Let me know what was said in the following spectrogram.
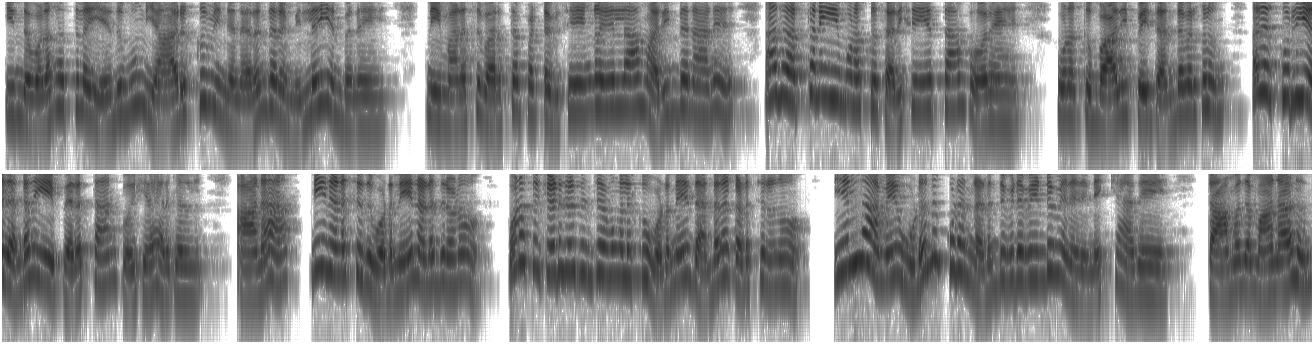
இந்த உலகத்துல எதுவும் யாருக்கும் இங்க நிரந்தரம் இல்லை என்பதை. நீ மனசு வருத்தப்பட்ட விஷயங்களை எல்லாம் அறிந்த நானு அது அத்தனையும் உனக்கு சரி செய்யத்தான் போறேன். உனக்கு பாதிப்பை தந்தவர்களும் அதற்குரிய தண்டனையை பெறத்தான் போகிறார்கள். ஆனா நீ நினைச்சது உடனே நடந்துடணும். உனக்கு கெடுதல் செஞ்சவங்களுக்கு உடனே தண்டனை கிடைச்சிடணும். எல்லாமே உடனுக்குடன் நடந்துவிட வேண்டும் என நினைக்காதே. தாமதமானாலும்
